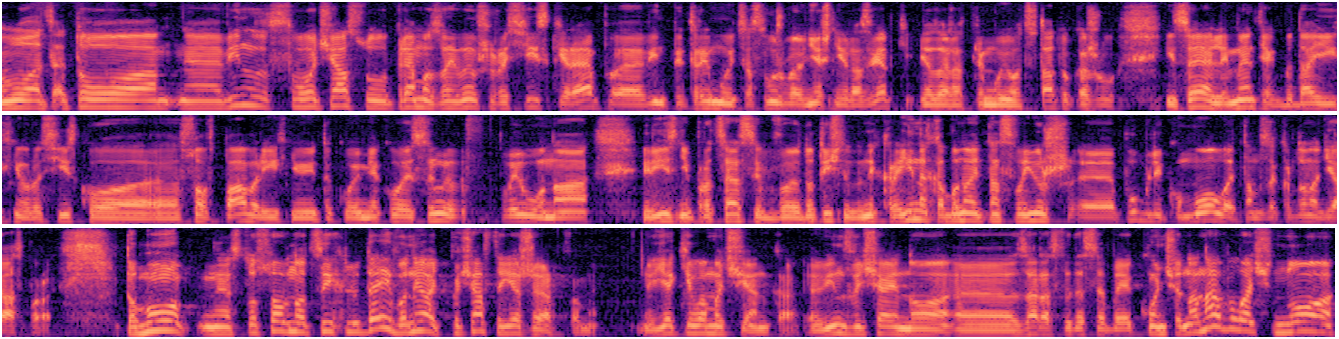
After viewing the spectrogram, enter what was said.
От то е, він свого часу прямо заявив, що російський реп е, він підтримується службою внішньої розвідки. Я зараз пряму його цитату кажу, і це елемент, якби да їхнього російського софт павер, їхньої такої м'якої сили впливу на різні процеси в дотичних до них країнах або навіть на свою ж е, публіку молодь там закордонна діаспора. Тому е, стосовно цих людей вони почасти є жертвами. Як і Ломаченка, він звичайно е, зараз веде себе як кончена наволоч, но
